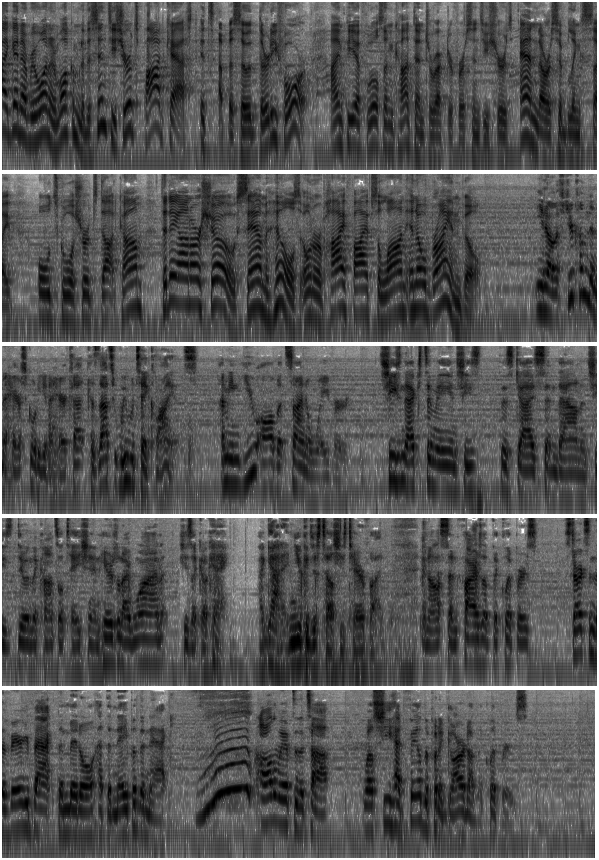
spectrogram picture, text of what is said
Hi again, everyone, and welcome to the Cincy Shirts podcast. It's episode 34. I'm PF Wilson, content director for Cincy Shirts and our sibling site, oldschoolshirts.com. Today on our show, Sam Hills, owner of High Five Salon in O'Bryonville. you know, if you're coming into hair school to get a haircut, because that's we would take clients. I mean, you all but sign a waiver. She's next to me, and she's this guy sitting down, and she's doing the consultation. Here's what I want. She's like, okay, I got it, and you can just tell she's terrified. And all of a sudden, fires up the clippers, starts in the very back, the middle, at the nape of the neck, all the way up to the top. Well, she had failed to put a guard on the clippers.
